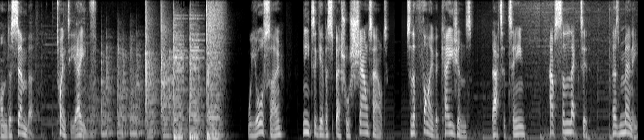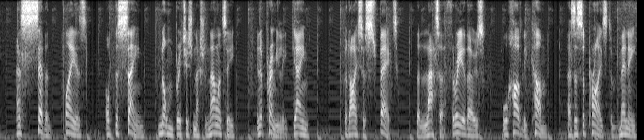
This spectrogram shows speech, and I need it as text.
on December 28th. We also need to give a special shout out to the five occasions that a team have selected as many as seven players of the same non British nationality in a Premier League game. But I suspect the latter three of those will hardly come as a surprise to many.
